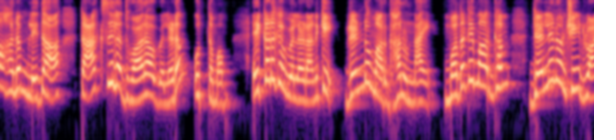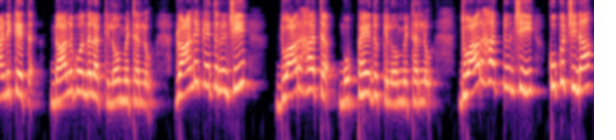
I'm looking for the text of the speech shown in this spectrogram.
వాహనం లేదా టాక్సీల ద్వారా వెళ్ళడం ఉత్తమం. ఇక్కడికి వెళ్ళడానికి రెండు మార్గాలున్నాయి. మొదటి మార్గం ఢిల్లీ నుంచి రాణికేత్ నాలుగు వందల కిలోమీటర్లు. రాణికేత్ నుంచి ద్వార్హట్ ముప్పై ఐదు కిలోమీటర్లు. ద్వార్హట్ నుంచి కుకుచినా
